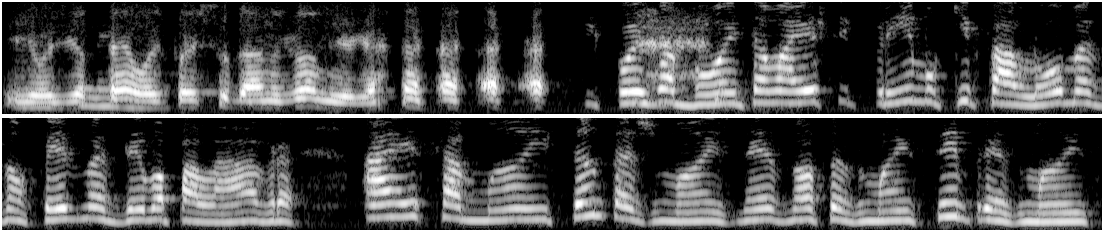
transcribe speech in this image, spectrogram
E hoje, até hoje, estou estudando, viu, amiga? Que coisa boa. Então, a esse primo que falou, mas não fez, mas deu a palavra. A essa mãe, tantas mães, né? As nossas mães, sempre as mães,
